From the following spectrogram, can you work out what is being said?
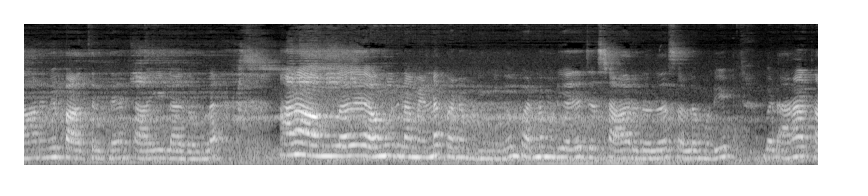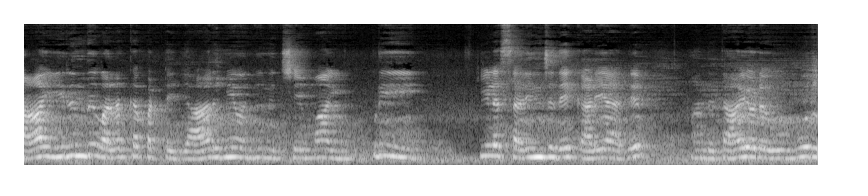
நானுமே பார்த்துருக்கேன் தாய் இல்லாதவங்கள. ஆனால் அவங்களால அவங்களுக்கு நம்ம என்ன பண்ண முடியும்? பண்ண முடியாது. ஜஸ்ட் ஆறுதல் தான் சொல்ல முடியும். பட் ஆனால் தாய் இருந்து வளர்க்கப்பட்ட யாருமே வந்து நிச்சயமாக இப்படி கீழே சரிஞ்சதே கிடையாது. அந்த தாயோட ஒவ்வொரு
